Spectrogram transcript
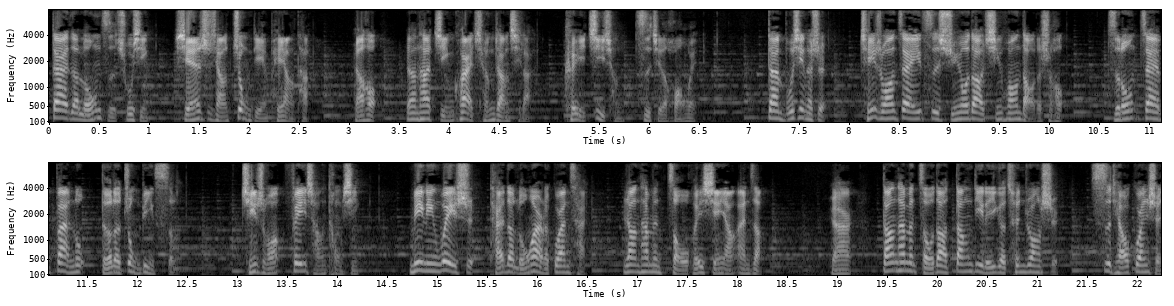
带着龙子出行，显然是想重点培养他，然后让他尽快成长起来，可以继承自己的皇位。但不幸的是，秦始皇在一次巡游到秦皇岛的时候，子龙在半路得了重病死了。秦始皇非常痛心，命令卫士抬着龙儿的棺材，让他们走回咸阳安葬。然而，当他们走到当地的一个村庄时，四条棺绳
